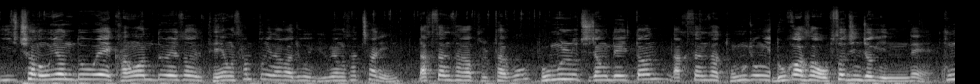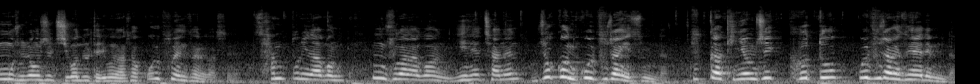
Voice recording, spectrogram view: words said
2005년도에 강원도에서 대형 산불이 나가지고 유명 사찰인 낙산사가 불타고 보물로 지정돼 있던 낙산사 동종이 녹아서 없어진 적이 있는데 국무조정실 직원들 데리고 나서 골프 행사를 갔어요. 산불이 나건 홍수가 나건 이 해차는 무조건 골프장에 있습니다. 국가 기념식 그것도 골프장에서 해야 됩니다.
